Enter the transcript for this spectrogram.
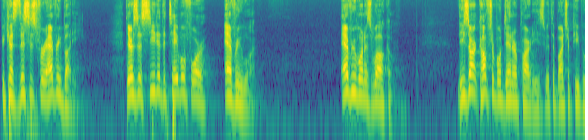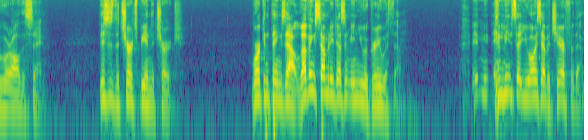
Because this is for everybody. There's a seat at the table for everyone. Everyone is welcome. These aren't comfortable dinner parties with a bunch of people who are all the same. This is the church being the church, working things out. Loving somebody doesn't mean you agree with them, it, it means that you always have a chair for them.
